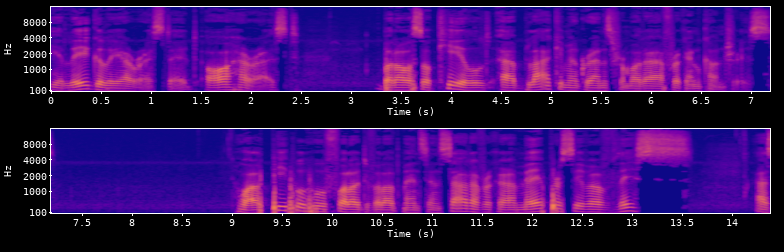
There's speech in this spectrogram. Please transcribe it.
illegally arrested or harassed, but also killed are black immigrants from other African countries. While people who follow developments in South Africa may perceive of this as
